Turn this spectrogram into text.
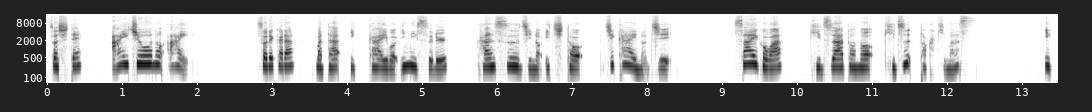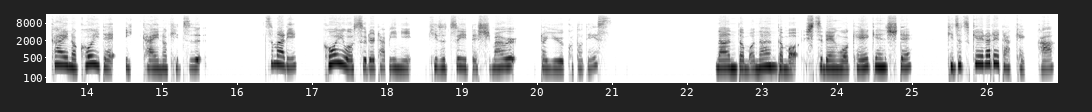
そして愛情の愛、それからまた一回を意味する漢数字の一と次回の字、最後は傷跡の傷と書きます。一回の恋で一回の傷。つまり恋をするたびに傷ついてしまうということです。何度も何度も失恋を経験して傷つけられた結果、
